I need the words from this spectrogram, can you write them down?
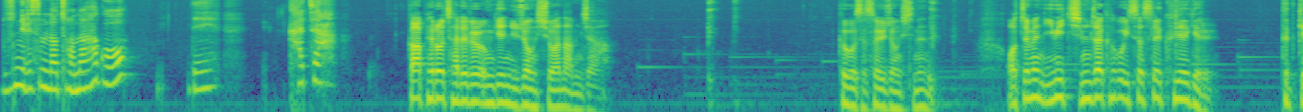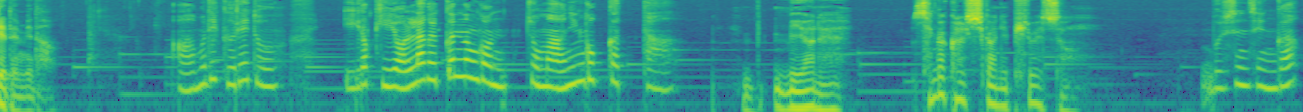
무슨 일 있으면 너 전화하고. 네, 가자. 카페로 자리를 옮긴 유정 씨와 남자. 그곳에서 유정 씨는 어쩌면 이미 짐작하고 있었을 그 얘기를 듣게 됩니다. 아무리 그래도 이렇게 연락을 끊는 건 좀 아닌 것 같아. 미안해. 생각할 시간이 필요했어. 무슨 생각?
